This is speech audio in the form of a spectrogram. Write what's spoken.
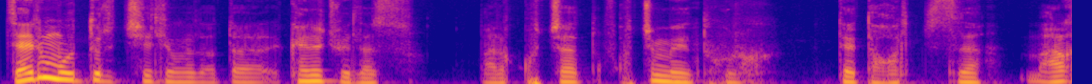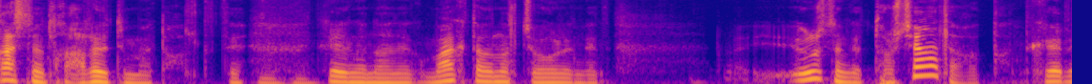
Зарим өдөр жишээлбэл одоо Кенеш Вильямс бараг 30-аад 30 минут хүрэх тэ тоглолцсон. Маргааш нь болох 10 минут тоглолт тэ. Тэгэхээр ингээ нөө нэг Макдоналд ч өөр ингээ ерөөс ингээ туршаагаал байгаа. Тэгэхээр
